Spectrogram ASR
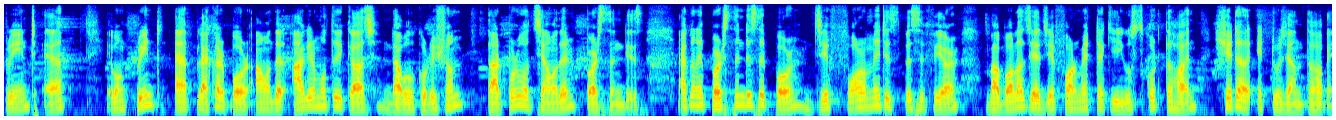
print app এবং প্রিন্ট অ্যাপ লেখার পর আমাদের আগের মতোই কাজ ডাবল কোটেশন তারপর হচ্ছে আমাদের পার্সেন্টেজ এখন এই পার্সেন্টেজের পর যে ফরম্যাট স্পেসিফিয়ার বা বলা যায় যে ফরম্যাটটাকে ইউজ করতে হয়, সেটা একটু জানতে হবে।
